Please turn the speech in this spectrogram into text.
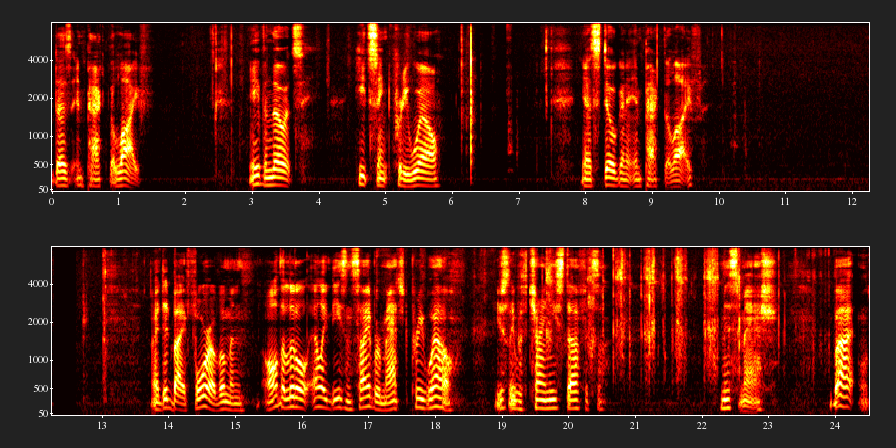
does impact the life. Even though it's heat sinked pretty well, yeah, it's still going to impact the life. I did buy four of them and all the little LEDs inside were matched pretty well. Usually with Chinese stuff it's a mismatch. But we'll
